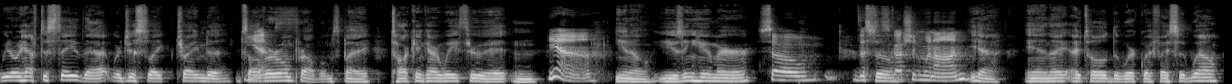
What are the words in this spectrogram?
we don't have to say that. We're just like trying to solve Yes. our own problems by talking our way through it and, Yeah. you know, using humor. So this So- discussion went on. Yeah. And I, I told the work wife, I said, well,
